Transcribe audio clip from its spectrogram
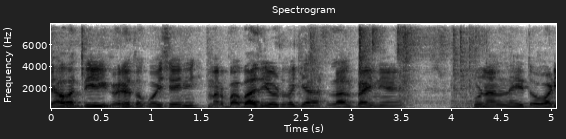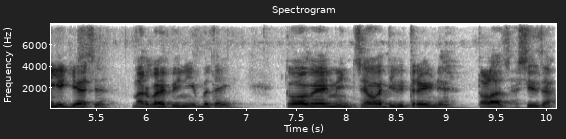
જવા દેવી ઘરે તો કોઈ છે નહીં. મારા બા બાજરી ઓટવા ગયા, લાલભાઈને, કુણાલને એ તો વાળી ગયા છે, મારા ભાઈ બહેન એ બધાય. તો હવે એમ જવા દેવી ત્રણે તળા સીધા.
